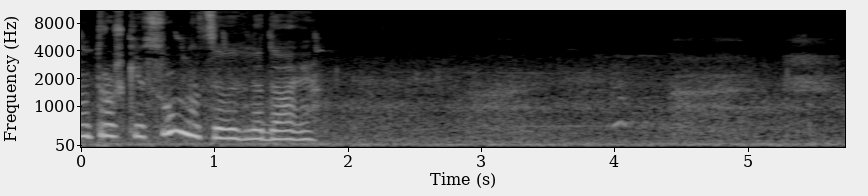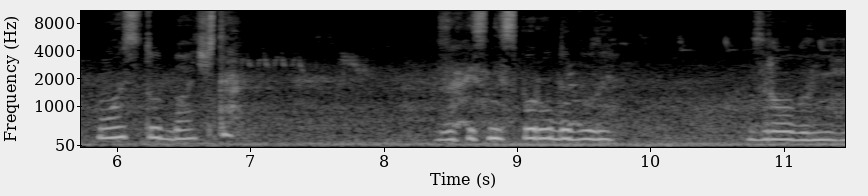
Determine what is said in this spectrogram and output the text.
Ну, трошки сумно це виглядає. Ось тут, бачите, захисні споруди були зроблені.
